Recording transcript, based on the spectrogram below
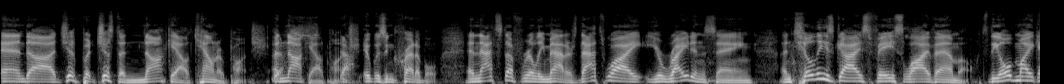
And uh, just but just a knockout counterpunch, a knockout punch. Yeah. It was incredible, and that stuff really matters. That's why you're right in saying until these guys face live ammo, it's the old Mike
